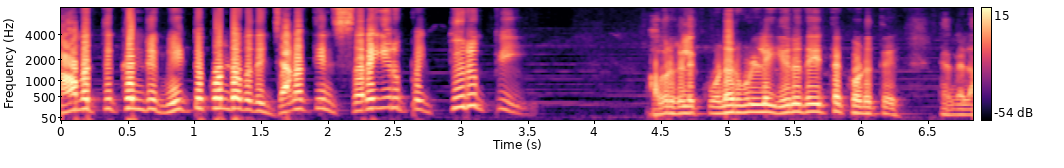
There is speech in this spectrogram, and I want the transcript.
நாமத்துக்கென்று மீட்டு கொண்டவது ஜனத்தின் சிறையிருப்பை திருப்பி அவர்களுக்கு உணர்வுள்ள இருதயத்தை கொடுத்து தங்கள்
